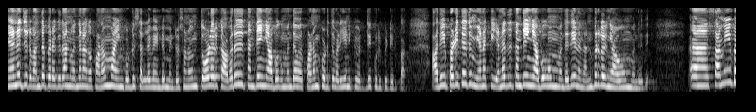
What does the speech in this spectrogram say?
மேனேஜர் வந்த பிறகுதான் வந்து நாங்கள் பணம் வாங்கி கொண்டு செல்ல வேண்டும் என்று சொன்னதும் தோழருக்கு அவரது தந்தை ஞாபகம் வந்து அவர் பணம் கொடுத்து வழி அனுப்பி வருவதை குறிப்பிட்டிருப்பார். அதை படித்ததும் எனக்கு எனது தந்தை ஞாபகம் வந்தது எனது நண்பர்கள் ஞாபகம் வந்தது. சமீப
